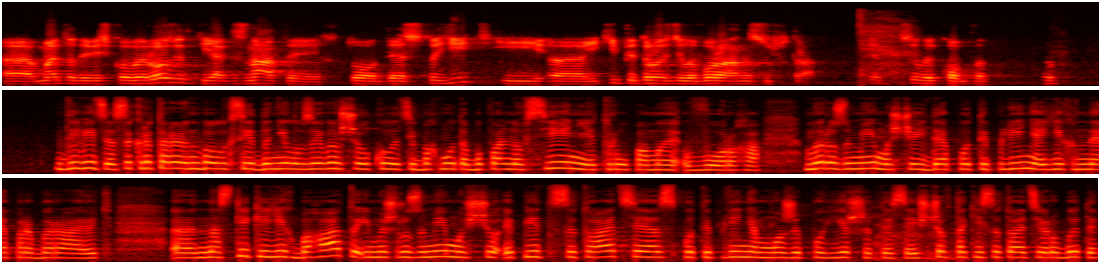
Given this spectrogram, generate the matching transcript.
е, методи військової розвідки, як знати, хто де стоїть і е, які підрозділи ворога несуть втрати. Цілий комплекс. Дивіться, секретар РНБО Олексій Данілов заявив, що околиці Бахмута буквально всіяні трупами ворога. Ми розуміємо, що йде потепління, їх не прибирають. Е, наскільки їх багато, і ми ж розуміємо, що епідситуація з потеплінням може погіршитися. І що в такій ситуації робити?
